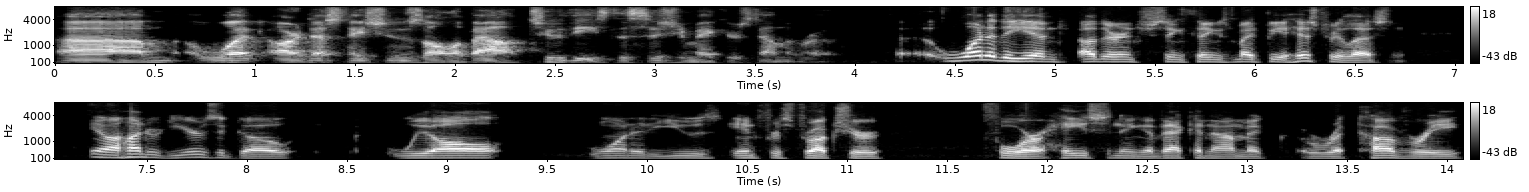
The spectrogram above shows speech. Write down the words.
um, what our destination is all about to these decision makers down the road. Uh, one of the in- other interesting things might be a history lesson. You know, 100 years ago, we all wanted to use infrastructure for hastening of economic recovery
